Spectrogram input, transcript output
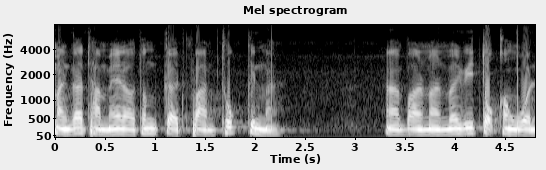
มันก็ทำให้เราต้องเกิดความทุกข์ขึ้นมาบอนมันไม่วิตกกังวล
